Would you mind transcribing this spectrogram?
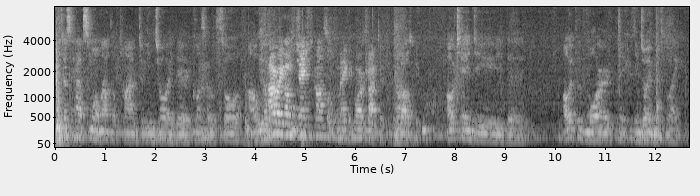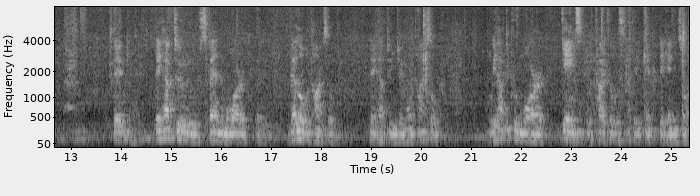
they just have small amount of time to enjoy their console. So I So how are we going to change the console to make it more attractive to those uh, people? I will change the I will put more like, enjoyment like they they have to spend more uh, valuable time so they have to enjoy more time so we have to put more games titles they can they can enjoy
